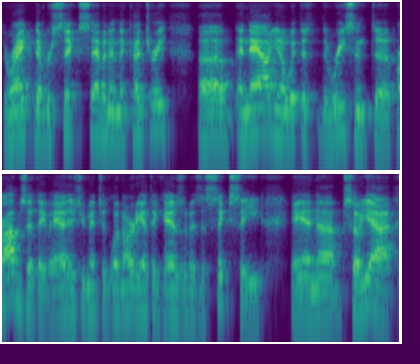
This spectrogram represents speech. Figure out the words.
ranked number six, seven in the country. Uh, and now, you know, with the, the recent uh, problems that they've had, as you mentioned, Lunardi, I think, has them as a six seed. And uh, so, yeah,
